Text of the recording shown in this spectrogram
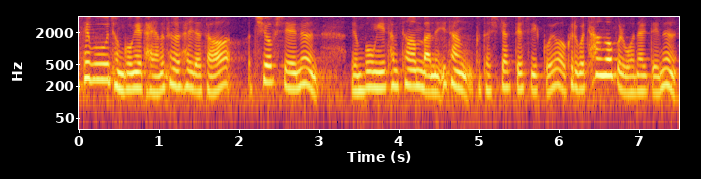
세부 전공의 다양성을 살려서 취업 시에는 연봉이 3천만 원 이상부터 시작될 수 있고요. 그리고 창업을 원할 때는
